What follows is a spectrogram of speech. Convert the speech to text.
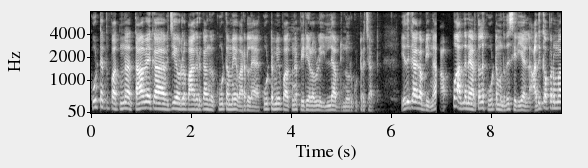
கூட்டத்தை பார்த்தோன்னா தாவேகா விஜய் அவர்களை பார்க்குறக்கு அங்கே கூட்டமே வரல. கூட்டமே பார்த்தோன்னா பெரிய அளவில் இல்லை அப்படின்னு ஒரு குற்றச்சாட்டு. எதுக்காக அப்படின்னா அப்போ அந்த நேரத்தில் கூட்டம் இருந்தது சரியா இல்லை. அதுக்கப்புறமா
